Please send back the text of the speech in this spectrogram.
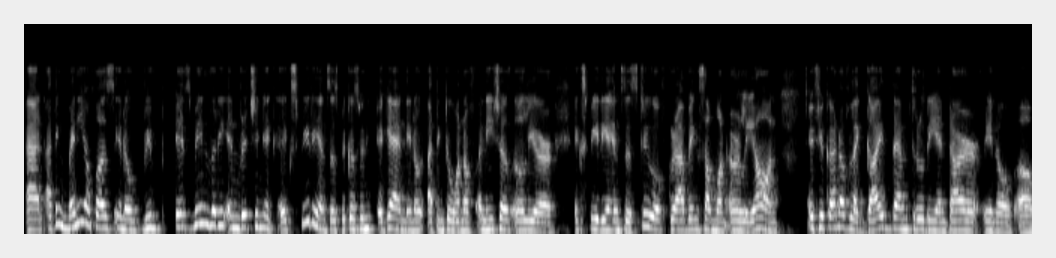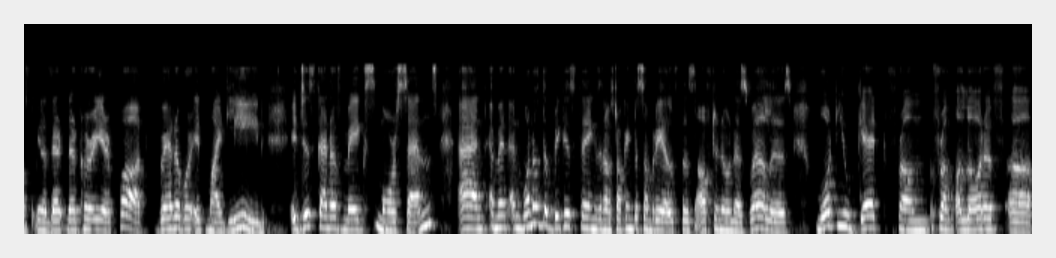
And i think many of us you know we've it's been very enriching experiences because when again you know i think to one of anesha's earlier experiences too of grabbing someone early on if you kind of like guide them through the entire you know uh, you know their, their career path wherever it might lead it just kind of makes more sense. And i mean and one of the biggest things and i was talking to somebody else this afternoon as well is what you get from from a lot of uh,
